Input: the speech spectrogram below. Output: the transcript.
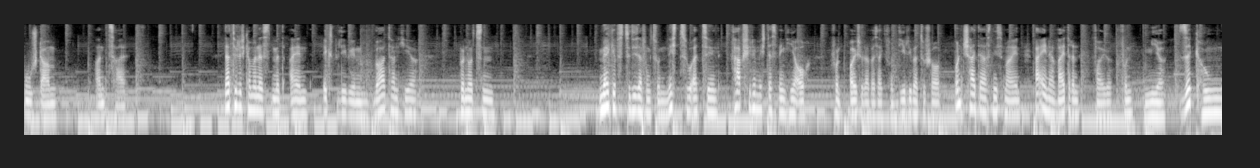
Buchstabenanzahl. Natürlich kann man es mit ein x-beliebigen Wörtern hier benutzen. Mehr gibt es zu dieser Funktion nicht zu erzählen. Verabschiede mich deswegen hier auch von euch oder besser gesagt von dir, lieber Zuschauer, und schalte das nächste Mal ein bei einer weiteren Folge von mir, The Cone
